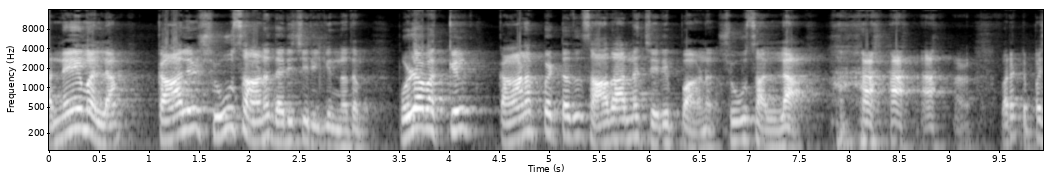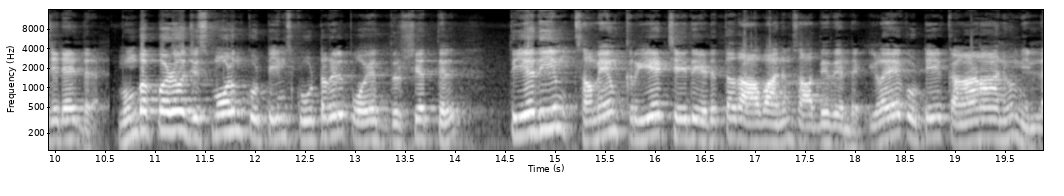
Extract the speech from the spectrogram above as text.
തന്നെയുമല്ല കാലിൽ ഷൂസ് ആണ് ധരിച്ചിരിക്കുന്നതും. പുഴവക്കിൽ കാണപ്പെട്ടത് സാധാരണ ചെരുപ്പാണ് ഷൂസ് അല്ല. വരട്ടെ ഇപ്പൊ ശരിയായി തരാം. മുമ്പെപ്പോഴോ ജിസ്മോളും കുട്ടിയും സ്കൂട്ടറിൽ പോയ ദൃശ്യത്തിൽ തീയതിയും സമയം ക്രിയേറ്റ് ചെയ്ത് എടുത്തതാവാനും സാധ്യതയുണ്ട്. ഇളയ കുട്ടിയെ കാണാനും ഇല്ല.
